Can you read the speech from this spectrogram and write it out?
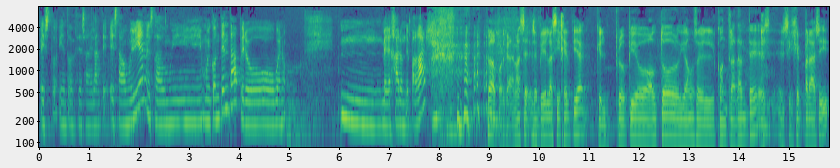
esto. Y entonces adelante. He estado muy bien, he estado muy, muy contenta, pero bueno, mm, me dejaron de pagar. Claro, porque además se, se pide la exigencia que el propio autor, digamos, el contratante, es- exige para sí,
